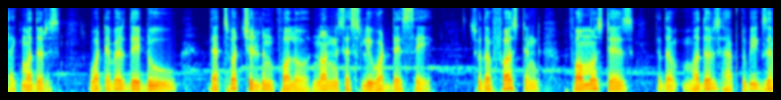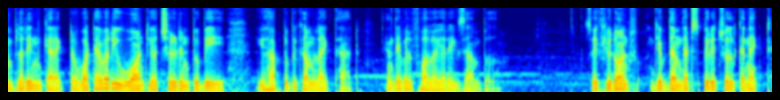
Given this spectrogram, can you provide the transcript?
Like mothers, whatever they do, that's what children follow, not necessarily what they say. So the first and foremost is that the mothers have to be exemplary in character. Whatever you want your children to be, you have to become like that, and they will follow your example. So, if you don't give them that spiritual connect,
